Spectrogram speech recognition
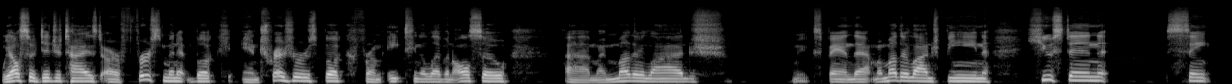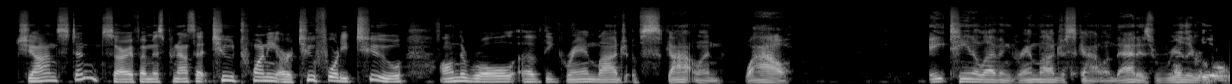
we also digitized our first minute book and treasurer's book from 1811 also. Uh, my mother lodge, let me expand that. My mother lodge being Houston St. Johnston. Sorry if I mispronounced that. 220 or 242 on the roll of the Grand Lodge of Scotland. Wow. 1811 Grand Lodge of Scotland. That is really, cool. really.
